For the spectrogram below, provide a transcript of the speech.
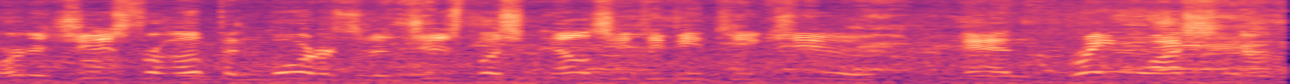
or the Jews for open borders, or the Jews pushing LGBTQ and brainwashing their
